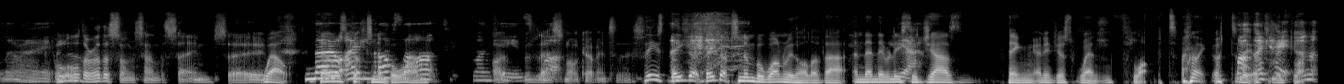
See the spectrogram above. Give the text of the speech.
All right. All, all their other songs sound the same, so Well, No, those I got to love number the one. Arctic I- let's but- not go into this. The they got they got to number one with all of that, and then they released a Yeah. jazz thing, and it just went and flopped, like utterly, But utterly okay, and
